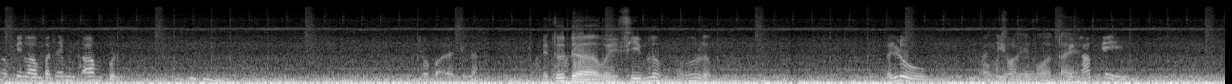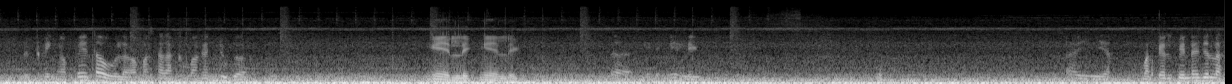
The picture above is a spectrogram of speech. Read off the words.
Tapi lambatnya minta ampun. Coba lagi lah. Itu udah wifi belum? Oh, belum. Belum. Masih Oh, masih oleh kuota ya. HP. Kering HP tahu lah masalah kemarin juga. Ngilik ngilik. Nah, ini milik. Ah iya, Kelvin aja lah.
